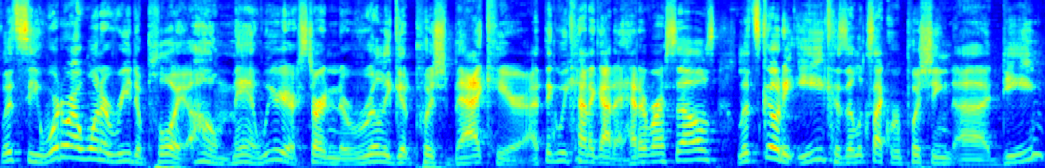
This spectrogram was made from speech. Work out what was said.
Let's see, where do I want to redeploy? Oh man, we are starting to really get pushed back here. I think we kind of got ahead of ourselves. Let's go to E because it looks like we're pushing uh, D.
